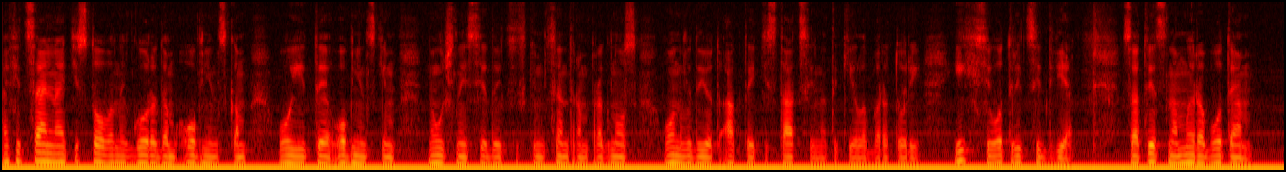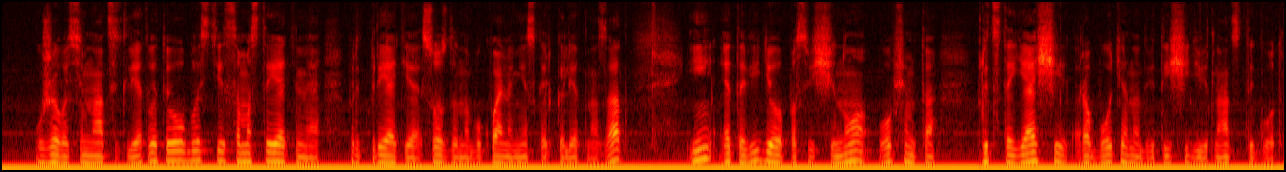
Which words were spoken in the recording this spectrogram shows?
официально аттестованных городом Обнинском, ОИТ, Обнинским научно-исследовательским центром «Прогноз». Он выдает акты аттестации на такие лаборатории. Их всего 32. Соответственно, мы работаем уже 18 лет в этой области. Самостоятельное предприятие создано буквально несколько лет назад. И это видео посвящено, в общем-то, предстоящей работе на 2019 год.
